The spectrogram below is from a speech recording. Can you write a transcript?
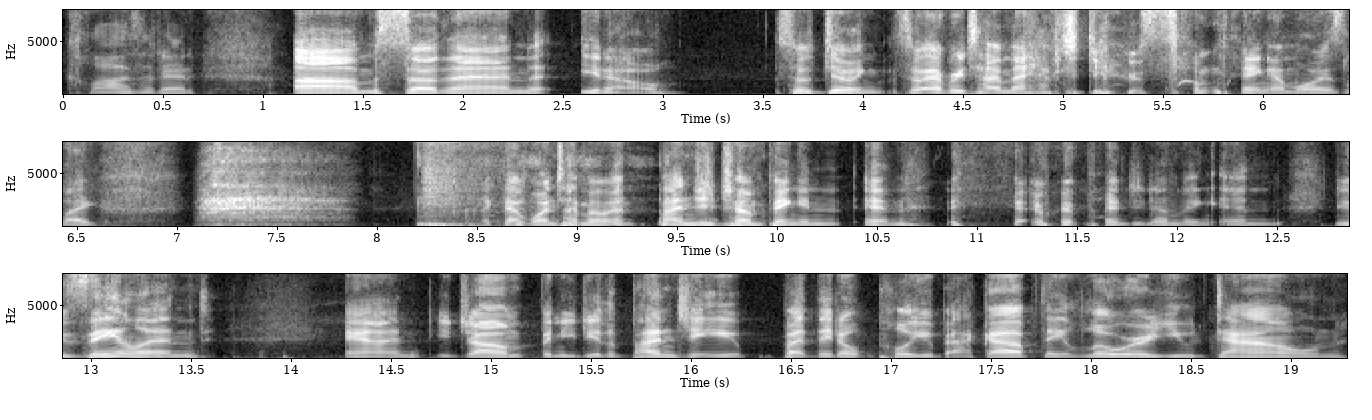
closeted. Um, so then, you know, so doing, so every time I have to do something, I'm always like, like that one time I went bungee jumping in, in, I went bungee jumping in New Zealand and you jump and you do the bungee, but they don't pull you back up. They lower you down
